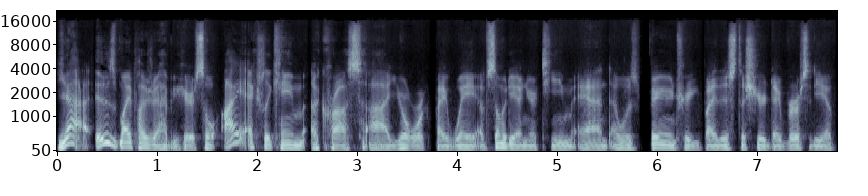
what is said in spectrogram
Yeah, it is my pleasure to have you here. So, I actually came across uh, your work by way of somebody on your team, and I was very intrigued by this the sheer diversity of,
